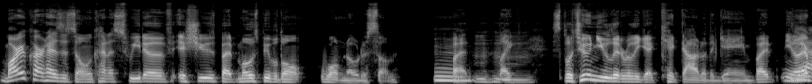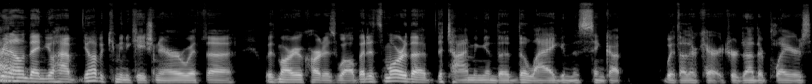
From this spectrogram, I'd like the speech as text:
Mario Kart has its own kind of suite of issues, but most people don't won't notice them. Mm. But Mhm. like Splatoon, you literally get kicked out of the game. But you know, every now and then you'll have you'll have a communication error with uh with Mario Kart as well. But it's more the the timing and the the lag and the sync up with other characters and other players.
